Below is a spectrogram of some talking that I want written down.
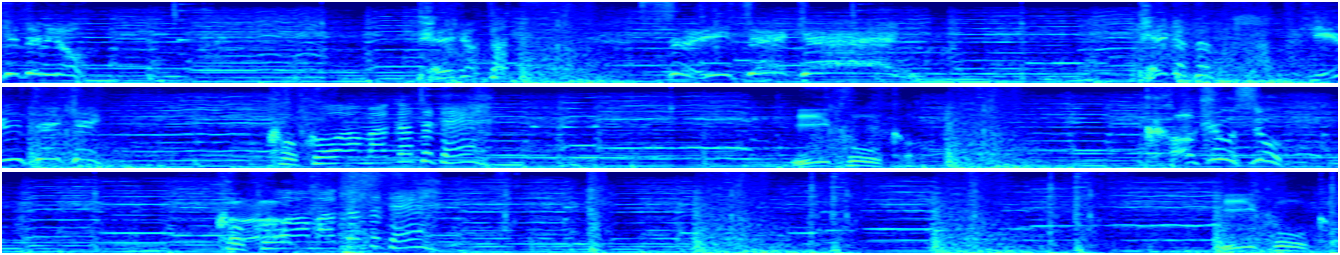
けてみろ。ペガサス水星剣。ペガサス流星剣。ここは任せて。行こうか。覚悟しろ。ここは任せて。行こうか。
